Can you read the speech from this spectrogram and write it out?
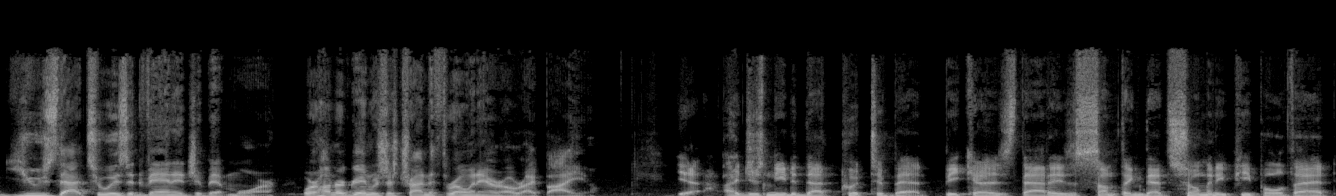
use that to his advantage a bit more. Where Hunter Greene was just trying to throw an arrow right by you. Yeah, I just needed that put to bed because that is something that so many people that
